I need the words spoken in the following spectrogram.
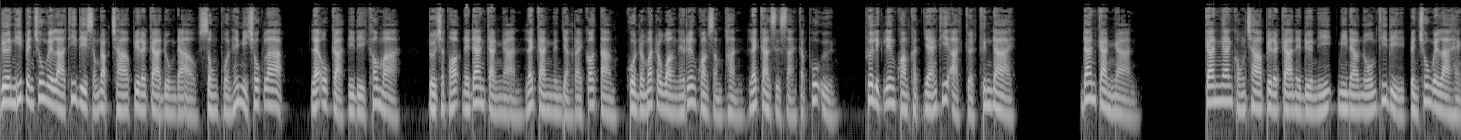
เดือนนี้เป็นช่วงเวลาที่ดีสำหรับชาวปีรากาดวงดาว ส่งผลให้มีโชคลาภ และโอกาสดีๆ เข้ามา โดยเฉพาะในด้านการงานและการเงินอย่างไรก็ตาม ควรระมัดระวังในเรื่องความสัมพันธ์ และการสื่อสารกับผู้อื่น เพื่อหลีกเลี่ยงความขัดแย้งที่อาจเกิดขึ้นได้ ด้านการงานการงานของชาวปีรกาในเดือนนี้มีแนวโน้มที่ดีเป็นช่วงเวลาแห่ง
